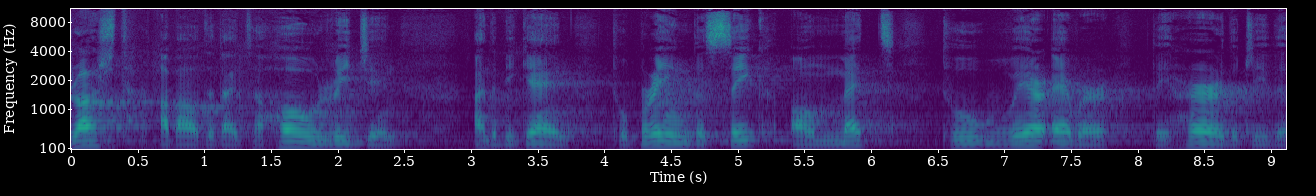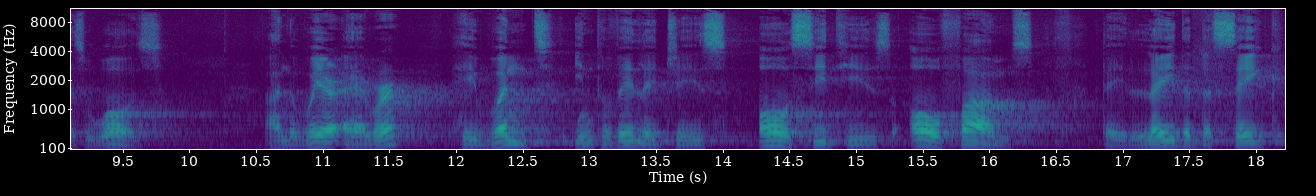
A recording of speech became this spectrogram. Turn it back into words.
rushed about that whole region and began to bring the sick on mat to wherever they heard Jesus was. And wherever he went into villages or cities or farms, they laid the sick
